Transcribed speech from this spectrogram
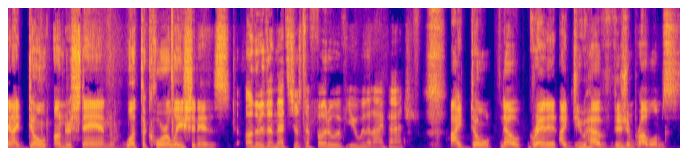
and I don't understand what the correlation is. Other than that's just a photo of you with an eye patch. I don't now. Granted, I do have vision problems.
